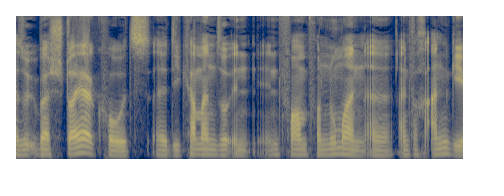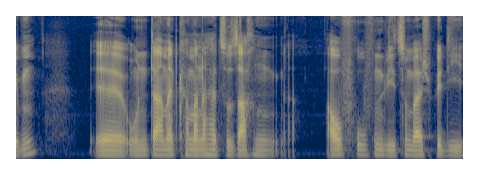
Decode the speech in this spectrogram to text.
also über Steuercodes, äh, die kann man so in, in Form von Nummern äh, einfach angeben äh, und damit kann man halt so Sachen aufrufen, wie zum Beispiel die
